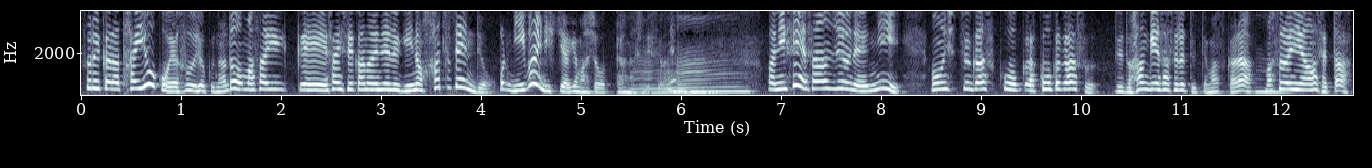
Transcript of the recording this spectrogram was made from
それから太陽光や風力など、まあ再えー、再生可能エネルギーの発電量、これ2倍に引き上げましょうって話ですよね。まあ、2030年に温室ガス効果効果ガスというのを半減させるって言ってますから、まあ、それに合わせた、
